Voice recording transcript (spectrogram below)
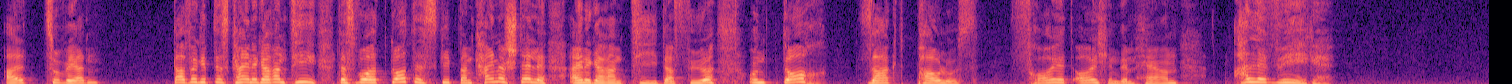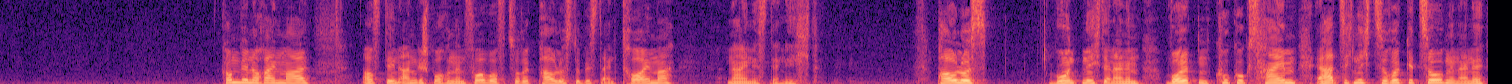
alt zu werden. Dafür gibt es keine Garantie. Das Wort Gottes gibt an keiner Stelle eine Garantie dafür. Und doch sagt Paulus, freuet euch in dem Herrn alle Wege. Kommen wir noch einmal auf den angesprochenen Vorwurf zurück. Paulus, du bist ein Träumer. Nein, ist er nicht. Paulus wohnt nicht in einem Wolkenkuckucksheim. Er hat sich nicht zurückgezogen in eine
